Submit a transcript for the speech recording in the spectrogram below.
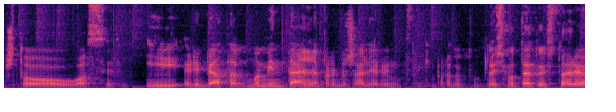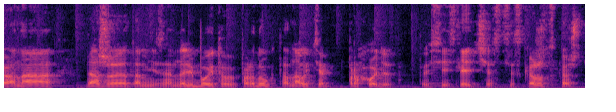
что у вас с этим. И ребята моментально пробежали рынок с таким продуктом. То есть вот эту историю, она даже, там, не знаю, на любой твой продукт, она у тебя проходит. То есть если я сейчас тебе скажу, скажут,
